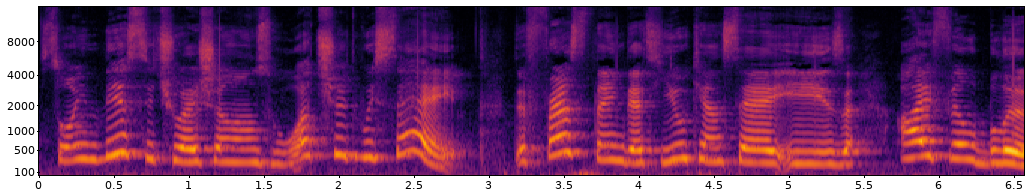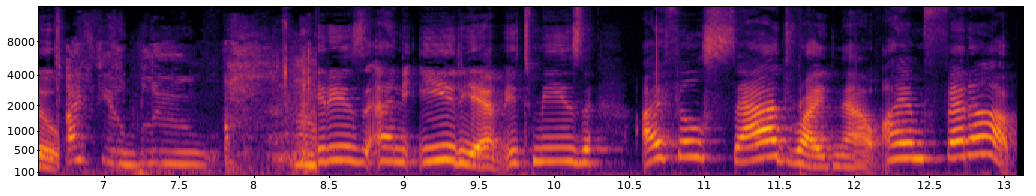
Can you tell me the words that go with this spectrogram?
So, in these situations, what should we say? The first thing that you can say is, I feel blue. I feel blue. it is an idiom. It means, I feel sad right now. I am fed up.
